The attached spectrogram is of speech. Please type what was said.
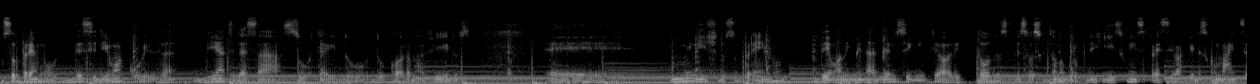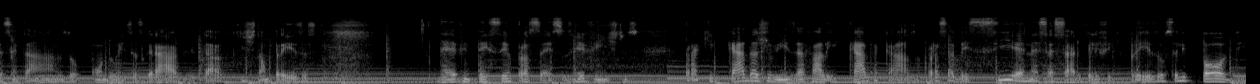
o Supremo decidiu uma coisa. Diante dessa surta aí do, do coronavírus, é, um ministro do Supremo deu uma liminar dizendo o seguinte: olha, todas as pessoas que estão no grupo de risco, em especial aqueles com mais de 60 anos ou com doenças graves e tal, que estão presas, devem ter seus processos revistos para que cada juiz avalie cada caso para saber se é necessário que ele fique preso ou se ele pode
